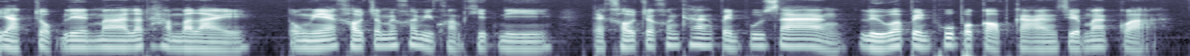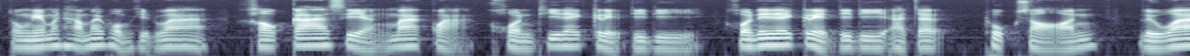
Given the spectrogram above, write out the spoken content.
อยากจบเรียนมาแล้วทำอะไรตรงนี้เขาจะไม่ค่อยมีความคิดนี้ แต่เขาจะค่อนข้างเป็นผู้สร้าง หรือว่าเป็นผู้ประกอบการเสียมากกว่า ตรงนี้มันทำให้ผมคิดว่าเขากล้าเสี่ยงมากกว่าคนที่ได้เกรดดีๆ คนที่ได้เกรดดีๆ อาจจะถูกสอน หรือว่า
